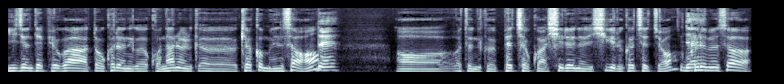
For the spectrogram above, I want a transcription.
이전 대표가 또 그런 그 고난을 겪으면서 네. 어 어떤 그 배척과 실현의 시기를 거쳤죠. 네. 그러면서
